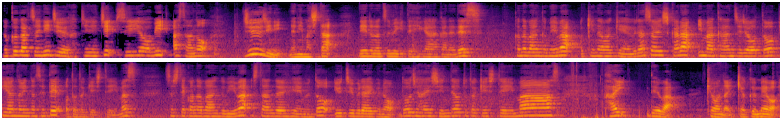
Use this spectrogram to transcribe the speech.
6月28日水曜日朝の10時になりました。音色の紡ぎ手日川茜です。この番組は沖縄県浦添市から今感じる音をピアノに乗せてお届けしています。そしてこの番組はスタンド FM と YouTube ライブの同時配信でお届けしています。はい。では、今日の1曲目を弾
